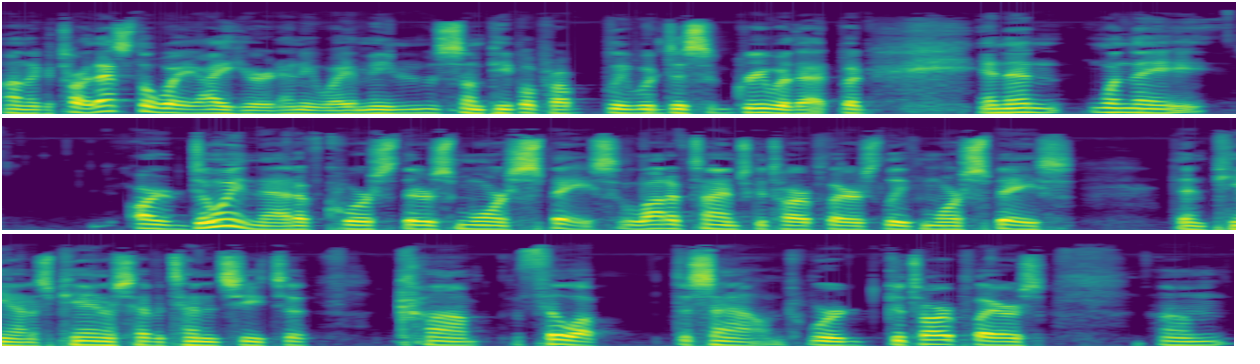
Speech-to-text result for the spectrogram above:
on the guitar. That's the way I hear it anyway. I mean, some people probably would disagree with that, but, and then when they are doing that, of course, there's more space. A lot of times guitar players leave more space than pianists. Pianists have a tendency to comp, fill up the sound, where guitar players um,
